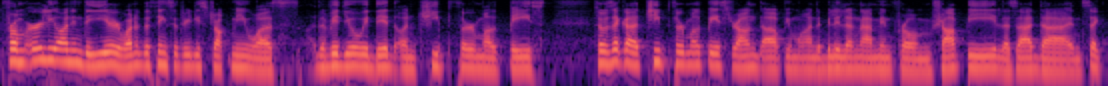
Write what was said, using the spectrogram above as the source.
from early on in the year, one of the things that really struck me was the video we did on cheap thermal paste so it was like a cheap thermal paste roundup, yung mga nabili lang namin from Shopee, Lazada, and it's like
